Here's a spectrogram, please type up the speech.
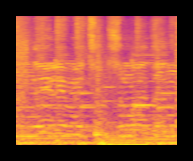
elimi tutmadın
